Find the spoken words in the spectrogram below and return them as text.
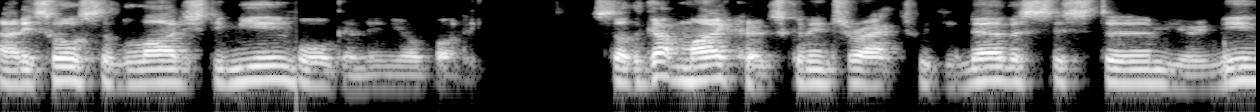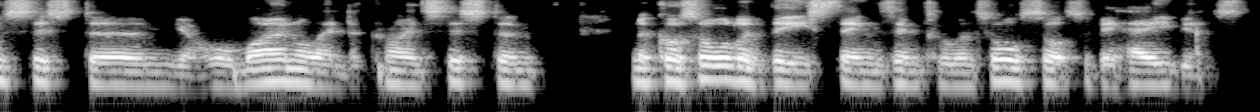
And it's also the largest immune organ in your body. So the gut microbes can interact with your nervous system, your immune system, your hormonal endocrine system, and of course, all of these things influence all sorts of behaviors,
